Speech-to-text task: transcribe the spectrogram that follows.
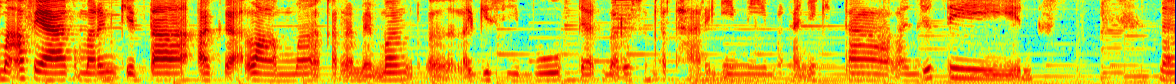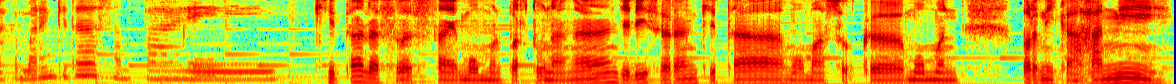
maaf ya, kemarin kita agak lama karena memang uh, lagi sibuk dan baru sempat hari ini, makanya kita lanjutin. Nah, kemarin kita sampai kita udah selesai momen pertunangan, jadi sekarang kita mau masuk ke momen pernikahan nih.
